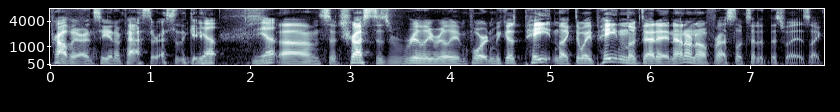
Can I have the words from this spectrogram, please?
probably aren't seeing him pass the rest of the game. Yep. Yep. Um, so trust is really, really important because Peyton, like the way Peyton looked at it, and I don't know if Russ looks at it this way, is like,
